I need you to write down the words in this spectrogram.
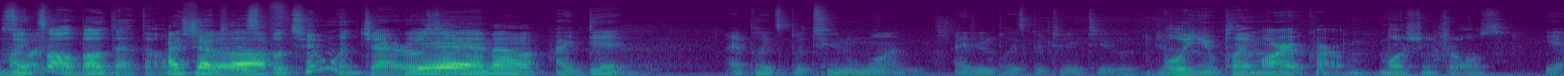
So Mike's I- all about that though. I shut you it play. Splatoon with gyros. yeah, don't no. I did. I played Splatoon one. I didn't play Splatoon two. Well, you play Mario Kart motion controls. Yeah.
